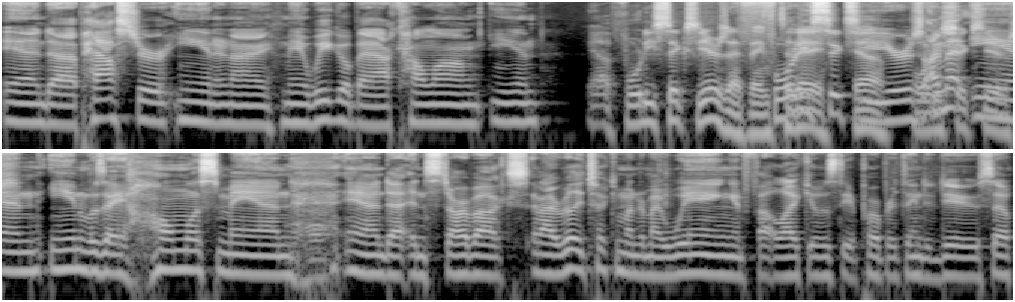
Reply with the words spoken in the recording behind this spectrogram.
And uh, Pastor Ian and I, man, we go back how long, Ian? Yeah, 46 years, I think. today. 46 Yeah, years. I met 46 years. Uh-huh. Ian. Ian was a homeless man and uh, in Starbucks, and I really took him under my wing and felt like it was the appropriate thing to do. So,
